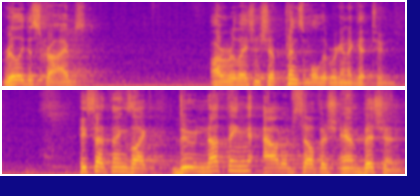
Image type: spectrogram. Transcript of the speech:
really describes our relationship principle that we're going to get to. He said things like, Do nothing out of selfish ambition,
